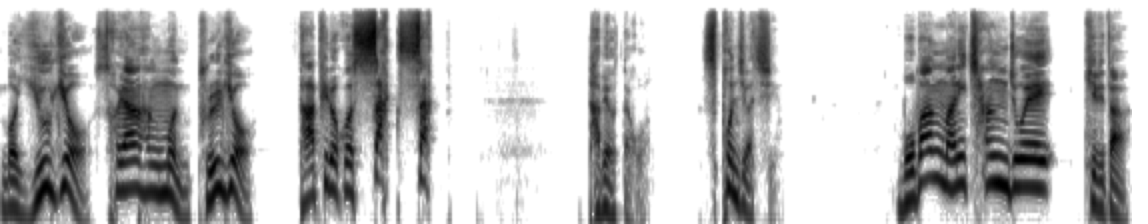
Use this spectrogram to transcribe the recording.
뭐 유교, 서양 학문, 불교 다 필요 없고 싹싹 다 배웠다고. 스폰지 같이. 모방만이 창조의 길이다.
